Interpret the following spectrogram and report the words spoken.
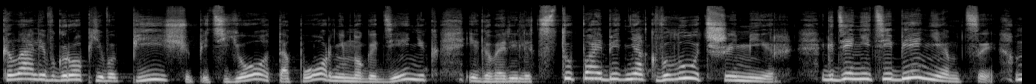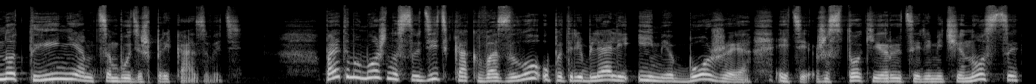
клали в гроб его пищу, питье, топор, немного денег и говорили «Ступай, бедняк, в лучший мир, где не тебе немцы, но ты немцам будешь приказывать». Поэтому можно судить, как во зло употребляли имя Божие эти жестокие рыцари-меченосцы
